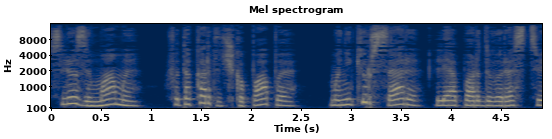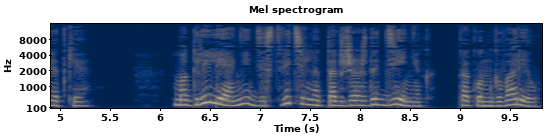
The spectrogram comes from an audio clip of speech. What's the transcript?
Слезы мамы, фотокарточка папы, маникюр Сары леопардовой расцветки. Могли ли они действительно так жаждать денег, как он говорил?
